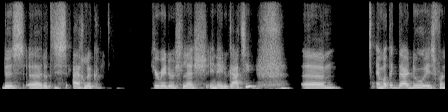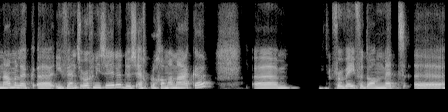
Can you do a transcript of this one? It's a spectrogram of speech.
Dus dat is eigenlijk curator slash in educatie. En wat ik daar doe is voornamelijk uh, events organiseren, dus echt programma maken. Um, verweven dan met uh,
